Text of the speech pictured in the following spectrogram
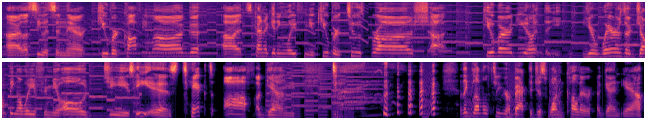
Alright, let's see what's in there. Q*bert coffee mug. Uh, it's kind of getting away from you. Q*bert toothbrush. Uh, Q*bert, you know, your wares are jumping away from you. Oh, jeez, he is ticked off again. I think level 3 we're back to just one color again, yeah.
